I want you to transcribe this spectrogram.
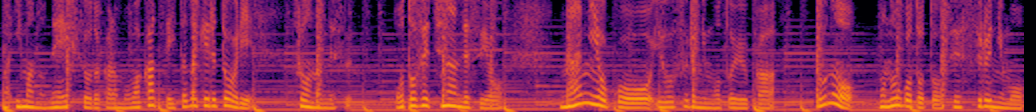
まあ、今のねエピソードからも分かっていただける通りそうなんです。音フェチなんですよ。何をこう要するにもというかどの物事と接するにも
